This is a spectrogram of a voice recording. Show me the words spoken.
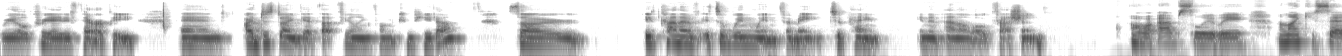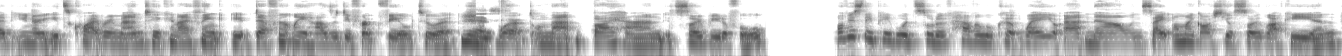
real creative therapy, and I just don't get that feeling from a computer. So it kind of it's a win-win for me to paint in an analog fashion. Oh, absolutely. And like you said, you know, it's quite romantic. And I think it definitely has a different feel to it. Yes. Worked on that by hand. It's so beautiful. Obviously, people would sort of have a look at where you're at now and say, oh my gosh, you're so lucky. And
